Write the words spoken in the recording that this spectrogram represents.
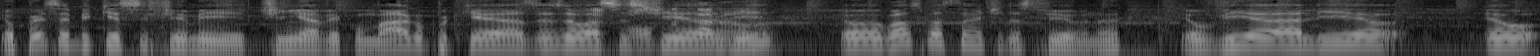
Eu percebi que esse filme tinha a ver com o Mago, porque às vezes eu é assistia ali. Eu, eu, gosto bastante desse filme, né? Eu via ali, eu, eu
